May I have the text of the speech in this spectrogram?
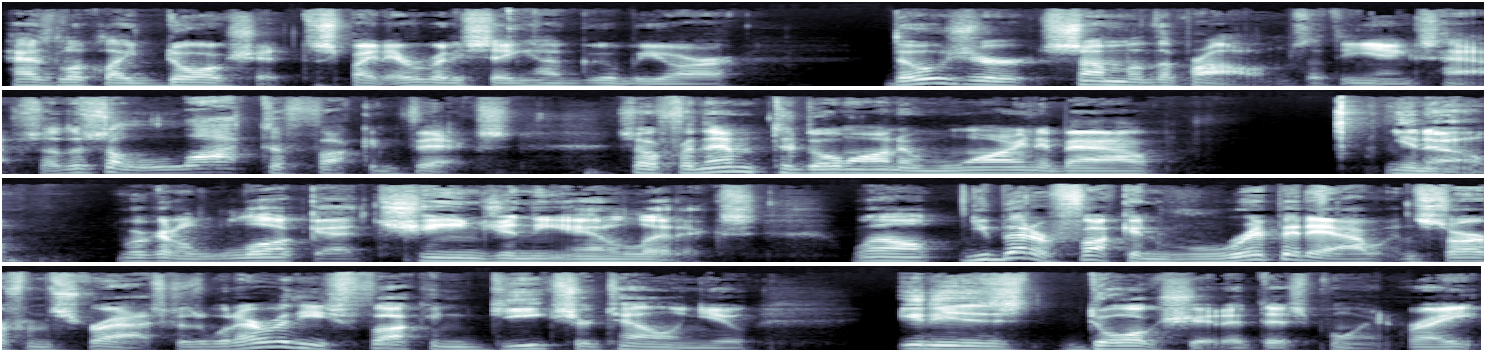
has looked like dog shit, despite everybody saying how good we are. Those are some of the problems that the Yanks have. So there's a lot to fucking fix. So for them to go on and whine about, you know, we're going to look at changing the analytics. Well, you better fucking rip it out and start from scratch because whatever these fucking geeks are telling you, it is dog shit at this point, right?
